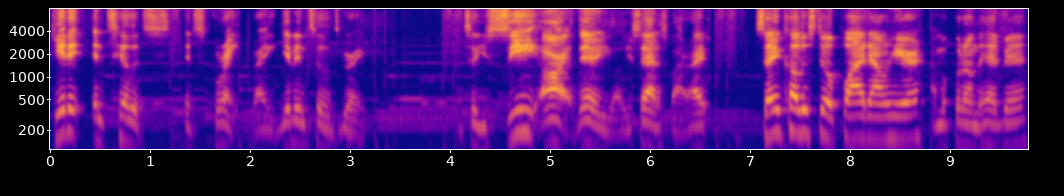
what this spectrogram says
get it until it's it's great, right? Get it until it's great. Until you see, all right, there you go. You're satisfied, right? Same color still apply down here. I'm gonna put on the headband.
